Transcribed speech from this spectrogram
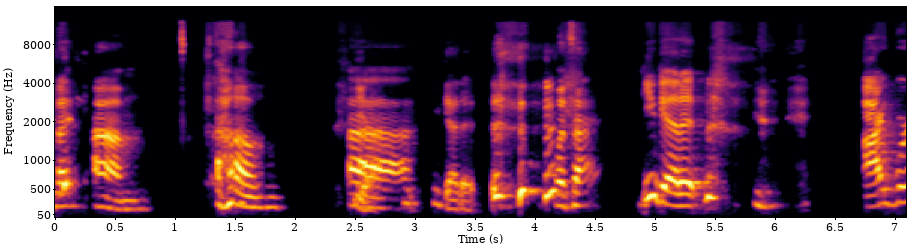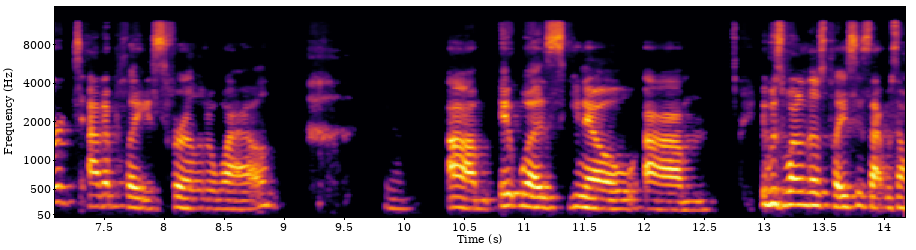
But um um, yeah, uh, you get it. what's that? You get it. I worked at a place for a little while. Yeah. Um, it was, you know, um, it was one of those places that was a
